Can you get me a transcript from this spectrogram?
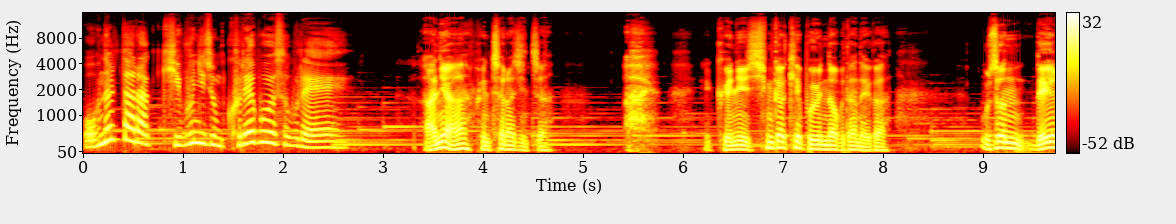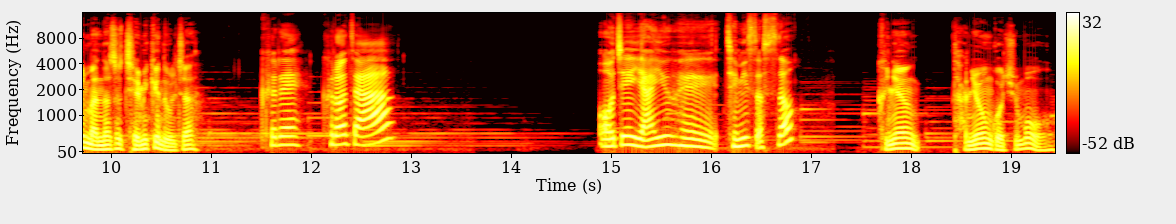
오늘따라 기분이 좀 그래 보여서 그래. 아니야. 괜찮아 진짜. 아, 괜히 심각해 보였나 보다 내가. 우선 내일 만나서 재밌게 놀자. 그래, 그러자. 어제 야유회 재밌었어? 그냥 다녀온 거지 뭐.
